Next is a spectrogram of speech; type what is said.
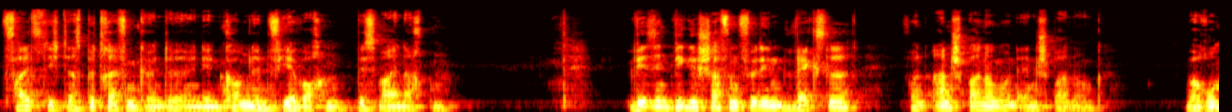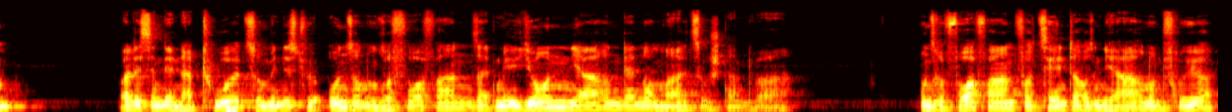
falls dich das betreffen könnte in den kommenden vier Wochen bis Weihnachten. Wir sind wie geschaffen für den Wechsel von Anspannung und Entspannung. Warum? Weil es in der Natur, zumindest für uns und unsere Vorfahren, seit Millionen Jahren der Normalzustand war. Unsere Vorfahren vor 10.000 Jahren und früher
